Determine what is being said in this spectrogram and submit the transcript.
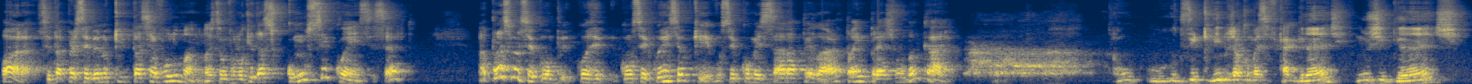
Ora, você está percebendo que está se avolumando. Nós estamos falando aqui das consequências, certo? A próxima consequência é o quê? Você começar a apelar para empréstimo bancário. Então, o desequilíbrio já começa a ficar grande, um gigante.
